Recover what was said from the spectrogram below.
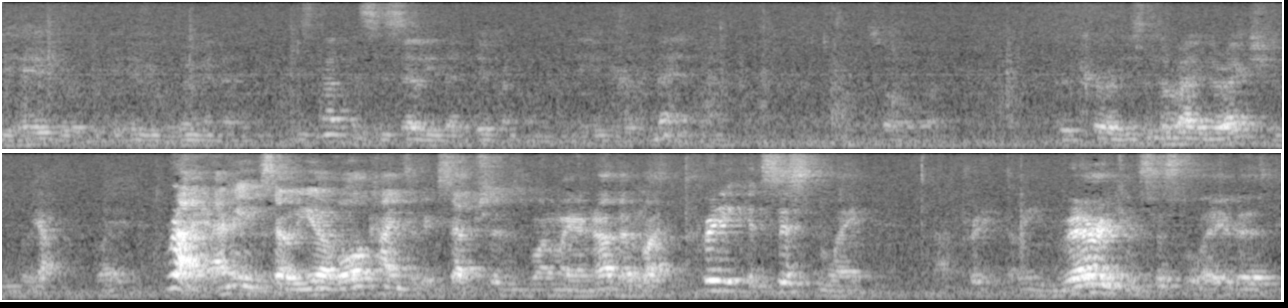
behavior, the behavior of women is not necessarily that different from the behavior of men. So uh, the curve is in the right direction, but, Yeah. right? Right, I mean, so you have all kinds of exceptions one way or another, but pretty consistently, not pretty, I mean, very consistently, it is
